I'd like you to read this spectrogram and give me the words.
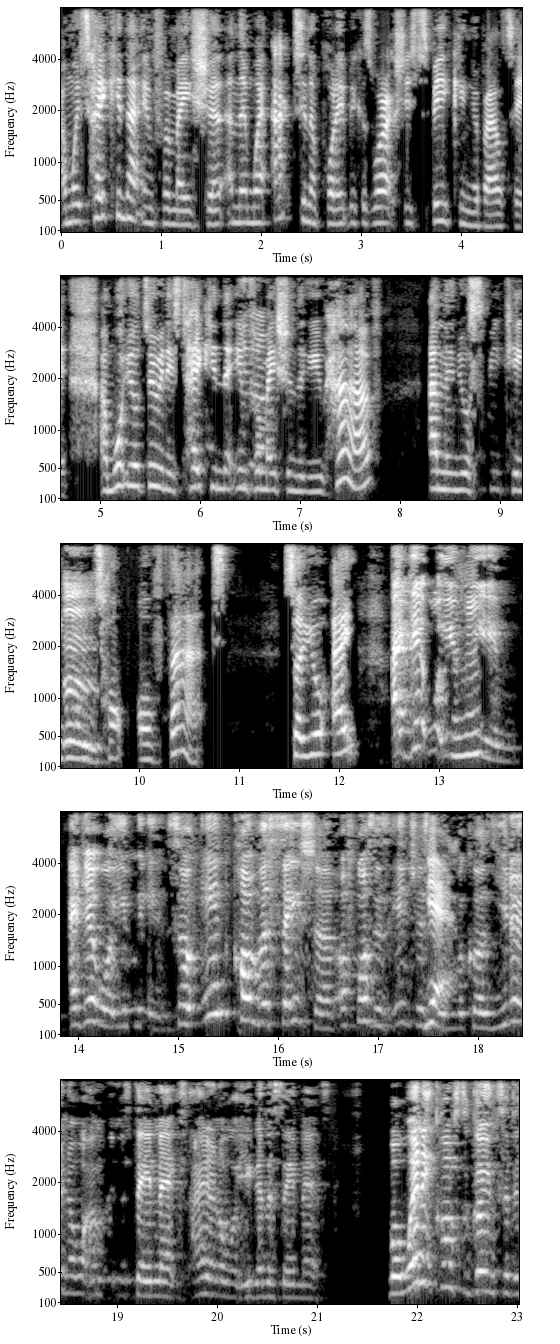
and we're taking that information and then we're acting upon it because we're actually speaking about it. And what you're doing is taking the information that you have and then you're speaking on Mm. top of that. So you're I get what you Mhm. mean. I get what you mean. So in conversation, of course, it's interesting Yeah. because you don't know what I'm going to say next. I don't know what you're going to say next. But when it comes to going to the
